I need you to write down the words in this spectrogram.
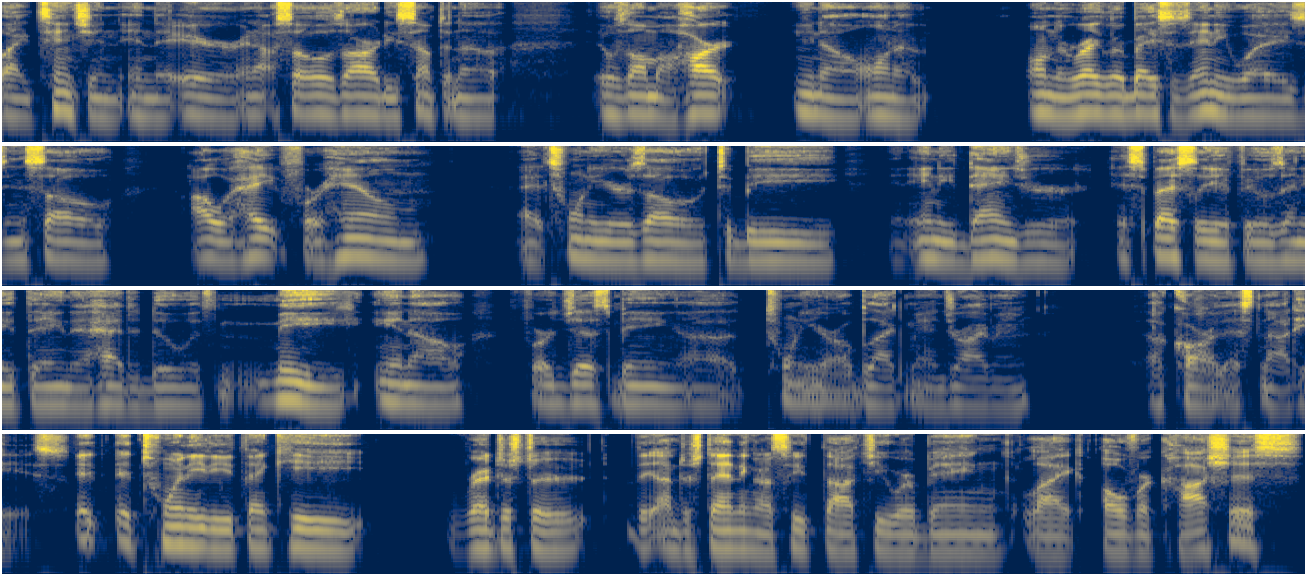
like tension in the air, and so it was already something. Uh, it was on my heart, you know, on a on the regular basis, anyways. And so I would hate for him at 20 years old to be in any danger, especially if it was anything that had to do with me, you know, for just being a 20 year old black man driving a car that's not his. At, at 20, do you think he register the understanding, or he thought you were being like overcautious,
